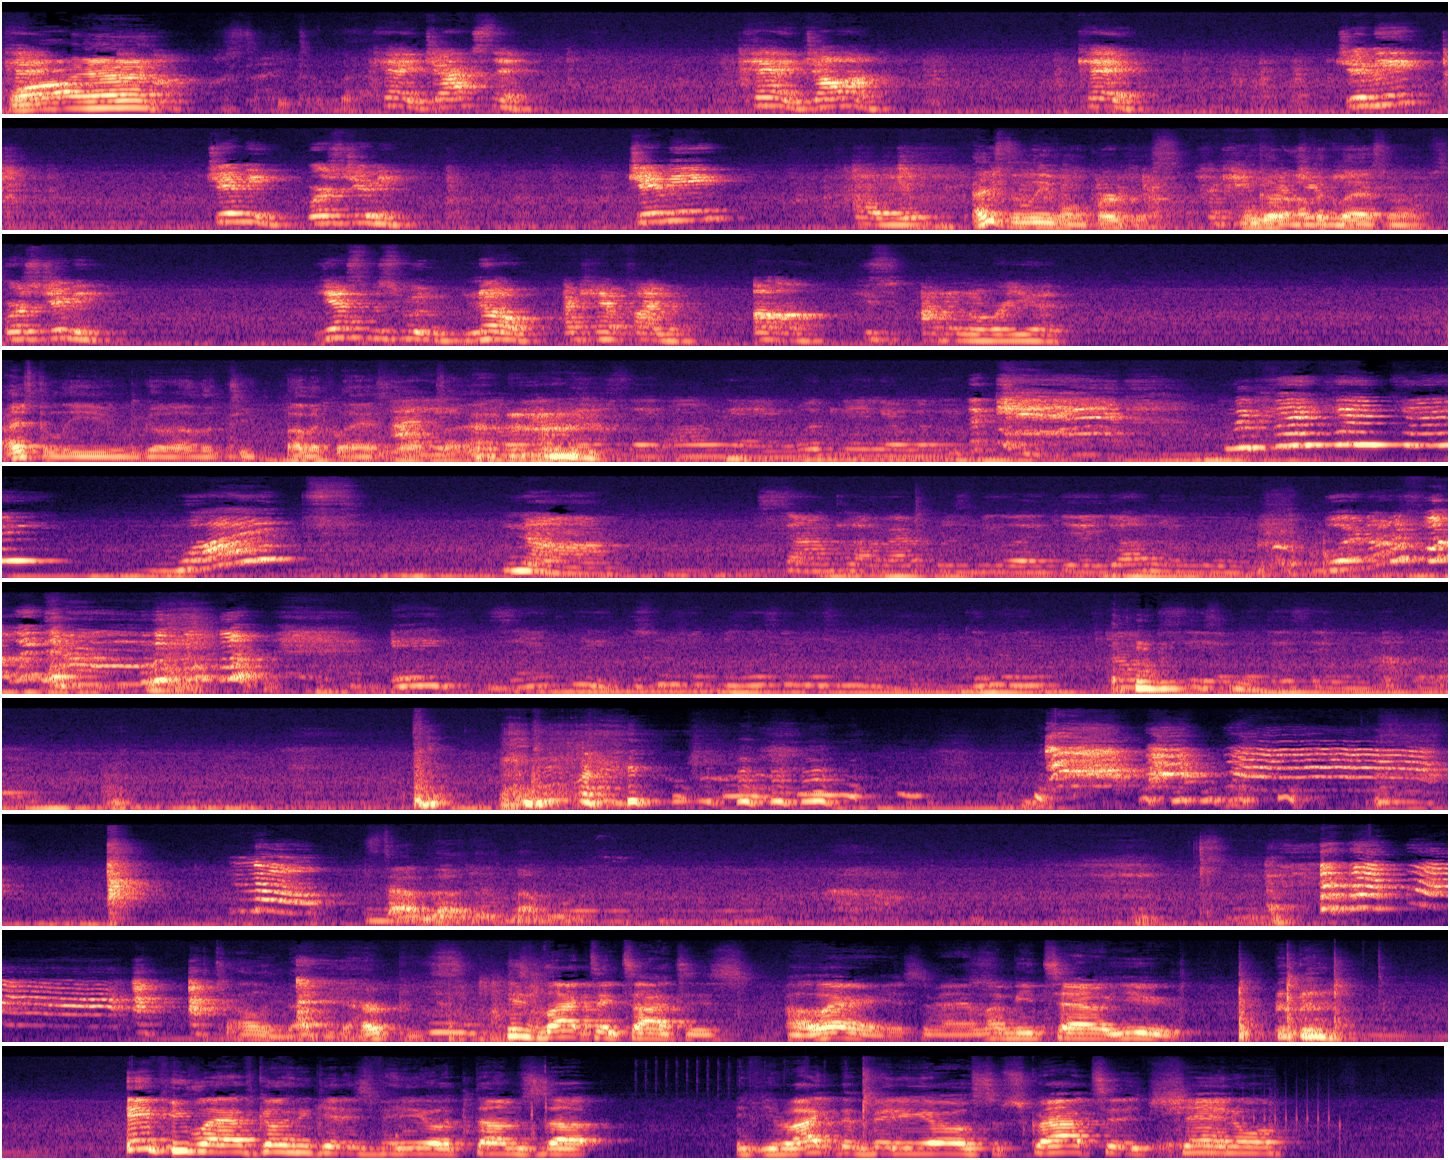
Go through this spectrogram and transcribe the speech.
Quiet. Emma. Just hate that man. Okay, Jackson. Okay, John. Okay, Jimmy. Jimmy, where's Jimmy? Jimmy. Oh, I used to leave on purpose Okay, and go to where's other Jimmy? classrooms. Where's Jimmy? Yes, Miss Wooten. No, I can't find him. Uh-uh. He's. I don't know where he is. I used to leave and go to other te- other classes all I the time. say on game. What game you're looking The KKK? What? Nah. SoundCloud rappers be like, yeah, y'all know who it is. Boy, no the fuck we do. exactly. Because who the fuck was listening to you? Good night. I don't see it, but they say we look alike. no. Stop that. This number. Telling you, that'd be the herpes. These black TikToks is hilarious, man. Let me tell you. if you laugh, go ahead and get this video a thumbs up. If you like the video, subscribe to the channel.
